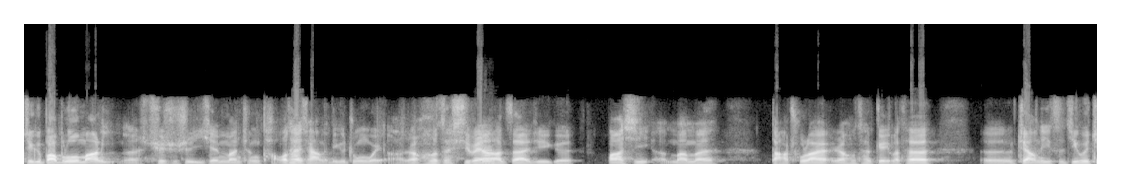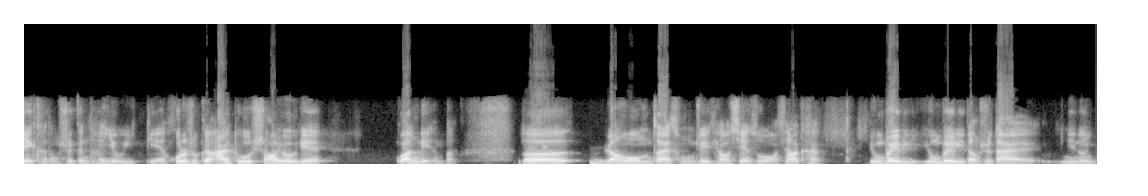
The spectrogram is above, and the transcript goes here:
这个巴布罗·马里呢，确实是以前曼城淘汰下来的一个中卫啊，然后在西班牙，在这个巴西啊慢慢打出来，然后才给了他呃这样的一次机会，这可能是跟他有一点，或者说跟埃杜稍有一点关联吧。呃，然后我们再从这条线索往下看，永贝里，永贝里当时带你能，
